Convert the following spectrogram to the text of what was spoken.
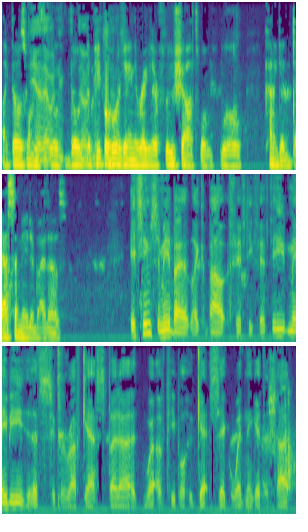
Like those ones, Yeah, will, make- those, the people who are getting the regular flu shots will will kind of get decimated by those. It seems to me by like about 50-50, maybe that's a super rough guess, but uh, of people who get sick when they get the shot.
